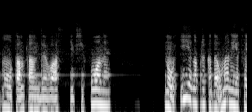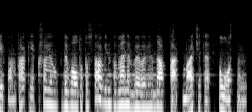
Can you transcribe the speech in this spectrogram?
ну там, там, де у вас ті всі фони. Ну і, наприклад, у мене є цей фон, так? Якщо я його по дефолту поставив, він в мене би виглядав так, бачите, з полосним,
